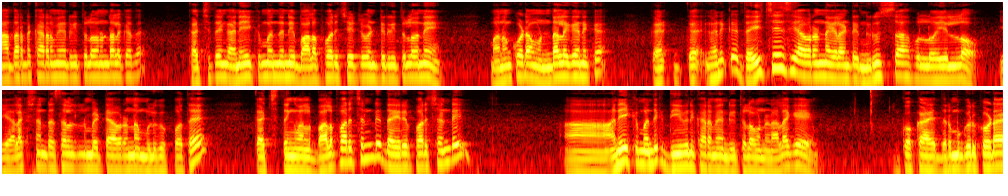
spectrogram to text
ఆదరణకరమైన రీతిలో ఉండాలి కదా? ఖచ్చితంగా అనేక మందిని బలపరిచేటువంటి రీతిలోనే మనం కూడా ఉండాలి గనుక. కనుక గనుక దయచేసి ఎవరన్నా ఇలాంటి నిరుత్సాహపు లోయల్లో ఈ ఎలక్షన్ రిజల్ట్ని బట్టి ఎవరన్నా మునిగిపోతే ఖచ్చితంగా వాళ్ళని బలపరచండి ధైర్యపరచండి. అనేక మందికి దీవెనకరమైన రీతిలో ఉండండి. అలాగే ఇంకొక ఇద్దరు ముగ్గురు కూడా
